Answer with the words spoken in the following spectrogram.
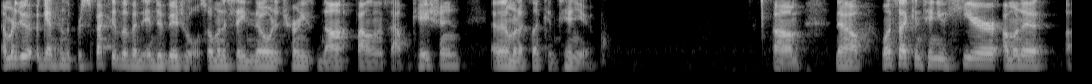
I'm going to do it again from the perspective of an individual. So I'm going to say no, an attorney is not filing this application, and then I'm going to click continue. Um, now, once I continue here, I'm going to uh,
